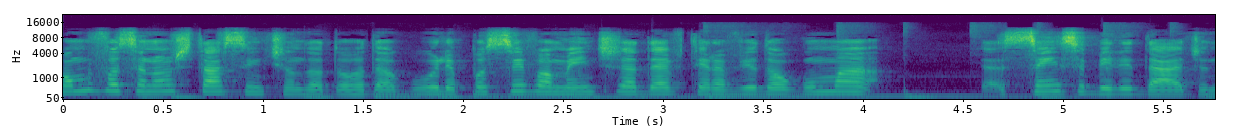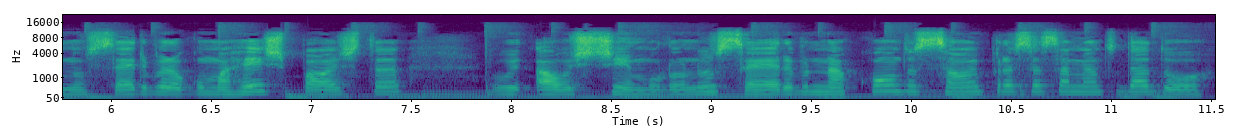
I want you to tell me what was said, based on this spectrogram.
como você não está sentindo a dor da agulha, possivelmente já deve ter havido alguma eh, sensibilidade no cérebro, alguma resposta ao estímulo no cérebro na condução e processamento da dor.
